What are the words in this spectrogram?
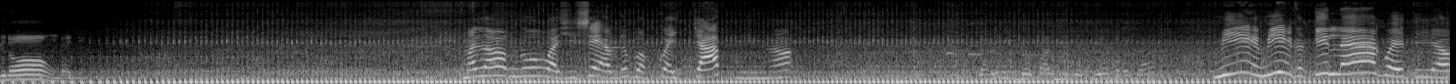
พี่น้องไปนี่มาลองดูว่าสิแซ่บหรือบ่ก๋วยจั๊บเนาะ มีมีก็กินแล้วก๋วยเตี๋ยว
